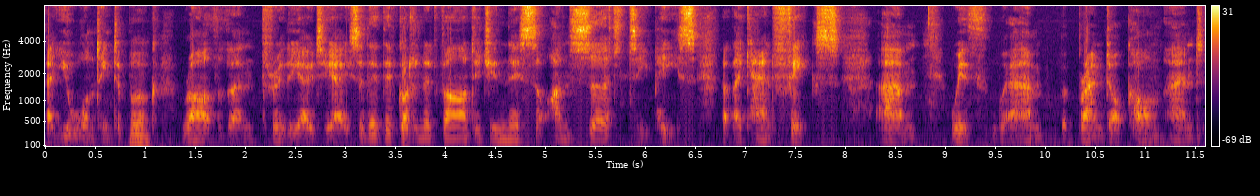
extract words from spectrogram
that you're wanting to book mm. rather than through the OTA. So they, have got an advantage in this uncertainty piece that they can fix um, with um, brand.com and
